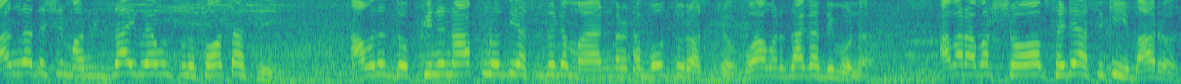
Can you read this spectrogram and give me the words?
বাংলাদেশের মানুষ যাইবে এমন কোনো পথ আছে? আমাদের দক্ষিণে নাপ নদী আছে, যেটা মায়ানমার একটা বৌদ্ধ রাষ্ট্র, ও আমার জায়গা দিব না। আবার আবার সব সাইডে আছে কি? ভারত।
